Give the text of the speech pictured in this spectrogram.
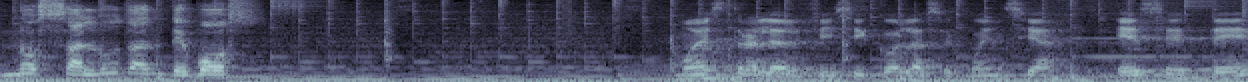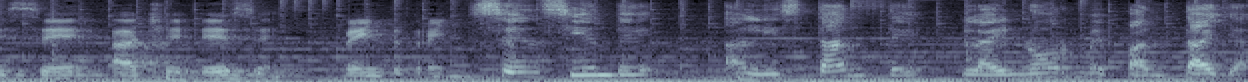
Nos saludan de voz. Muéstrale al físico la secuencia STCHS 2030. Se enciende al instante la enorme pantalla.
